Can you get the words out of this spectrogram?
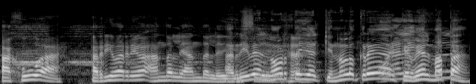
Ajúa. Arriba, arriba, ándale, ándale. Arriba dice. el norte y al que no lo crea, Órale, que vea el mapa.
